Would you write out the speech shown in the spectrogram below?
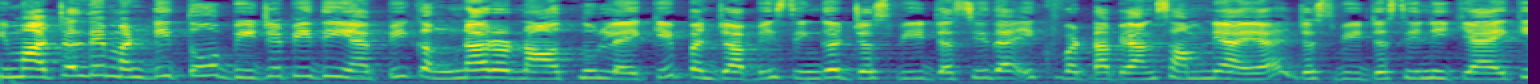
ਹਿਮਾਚਲ ਦੇ ਮੰਡੀ ਤੋਂ ਬੀਜੇਪੀ ਦੀ ਐਮਪੀ ਕੰਗਨਾ ਰਣੌਤ ਨੂੰ ਲੈ ਕੇ ਪੰਜਾਬੀ ਸਿੰਗਰ ਜਸਵੀਰ ਜੱਸੀ ਦਾ ਇੱਕ ਵੱਡਾ ਬਿਆਨ ਸਾਹਮਣੇ ਆਇਆ ਹੈ। ਜਸਵੀਰ ਜੱਸੀ ਨੇ ਕਿਹਾ ਹੈ ਕਿ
